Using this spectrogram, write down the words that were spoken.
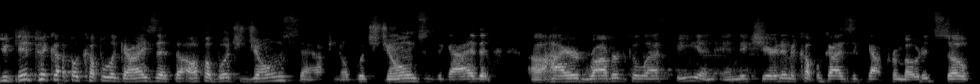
You did pick up a couple of guys that uh, off of Butch Jones' staff. You know, Butch Jones is the guy that uh, hired Robert Gillespie and, and Nick Sheridan, a couple guys that got promoted. So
